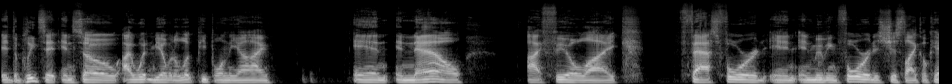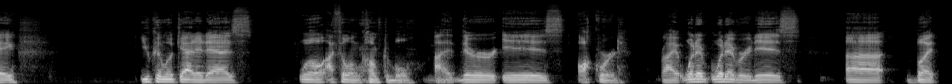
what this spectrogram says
It depletes it, and so I wouldn't be able to look people in the eye. And and now I feel like fast forward in in moving forward, it's just like okay, you can look at it as well. I feel uncomfortable. I, there is awkward, right? Whatever whatever it is, uh, but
